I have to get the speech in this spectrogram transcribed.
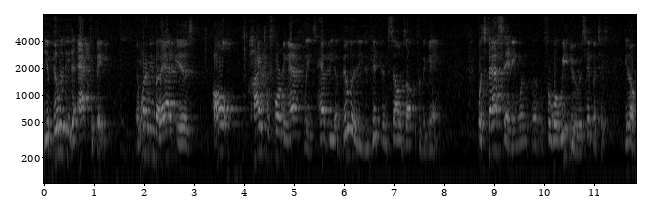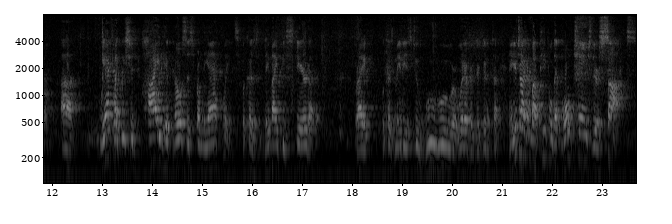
the ability to activate. And what I mean by that is all high-performing athletes have the ability to get themselves up for the game. What's fascinating when, uh, for what we do as hypnotists, you know, uh, we act like we should hide hypnosis from the athletes because they might be scared of it, right? Because maybe it's too woo-woo or whatever they're going to talk. Now you're talking about people that won't change their socks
